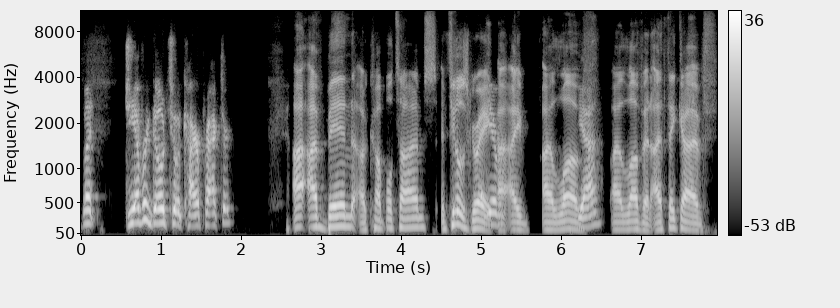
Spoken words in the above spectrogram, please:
But do you ever go to a chiropractor? I, have been a couple times. It feels great. Ever, I I love. Yeah. I love it. I think I've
